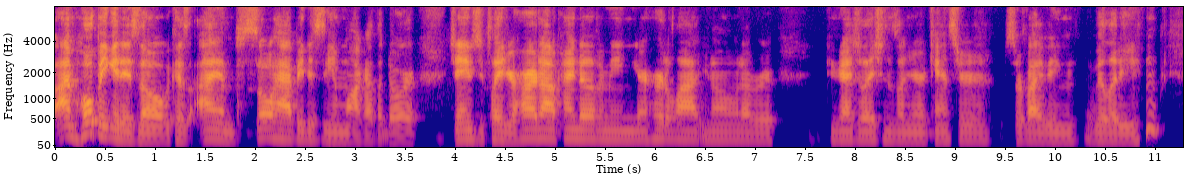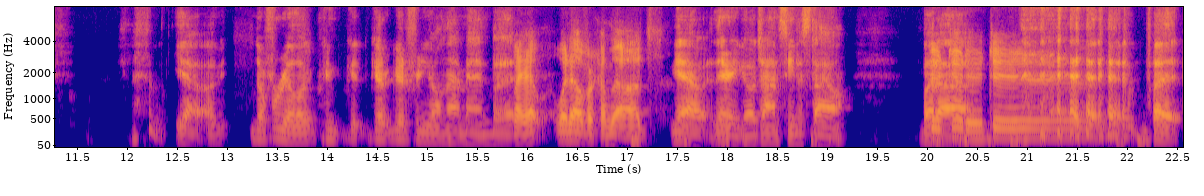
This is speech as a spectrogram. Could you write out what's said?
I'm hoping it is though, because I am so happy to see him walk out the door. James, you played your heart out, kind of. I mean, you're hurt a lot, you know, whatever. Congratulations on your cancer surviving ability. yeah, I mean, no, for real. Good, good, good for you on that, man. But Way, way to overcome the odds. yeah, there you go, John Cena style. But uh, but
